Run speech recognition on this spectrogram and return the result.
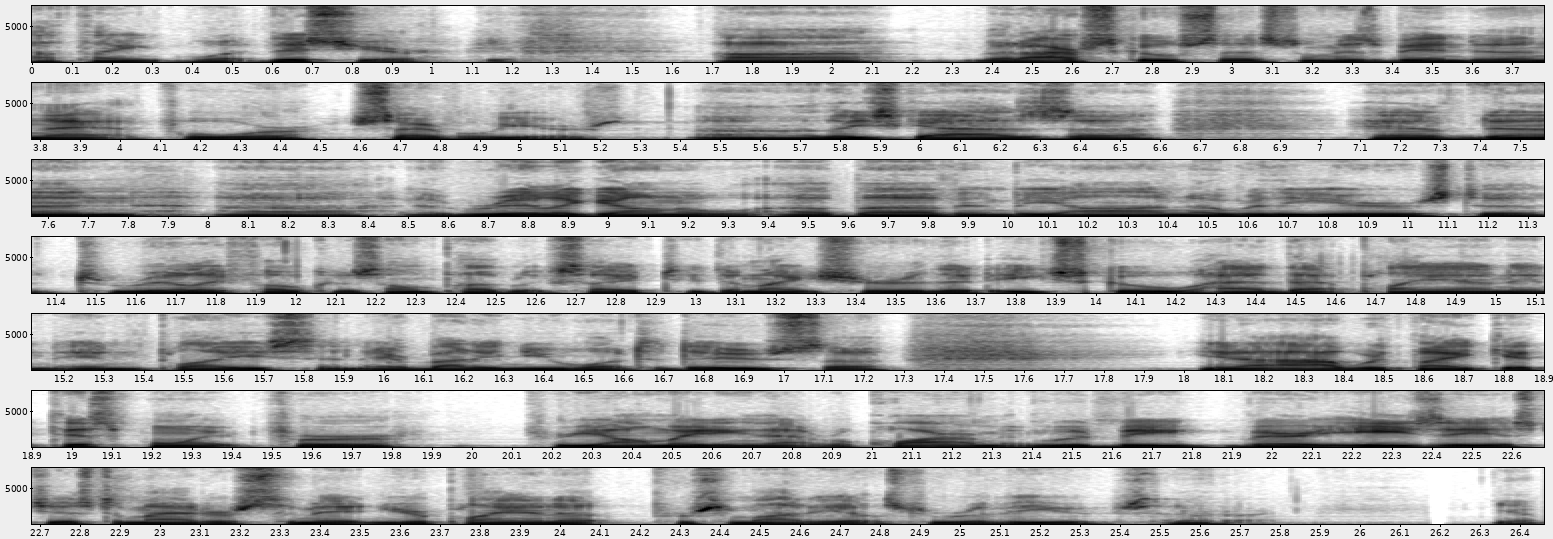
I think, what, this year. Yeah. Uh, but our school system has been doing that for several years. Uh, these guys uh, have done uh, really gone above and beyond over the years to, to really focus on public safety to make sure that each school had that plan in, in place and everybody knew what to do. So, you know, I would think at this point for for y'all meeting that requirement would be very easy. It's just a matter of submitting your plan up for somebody else to review. So. Yep.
